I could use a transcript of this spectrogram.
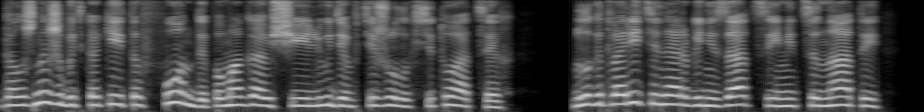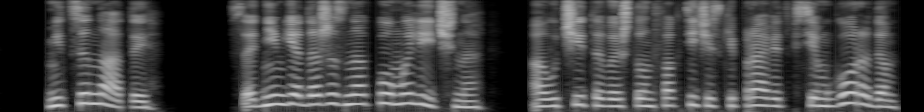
Должны же быть какие-то фонды, помогающие людям в тяжелых ситуациях. Благотворительные организации, меценаты. Меценаты. С одним я даже знакома лично. А учитывая, что он фактически правит всем городом,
